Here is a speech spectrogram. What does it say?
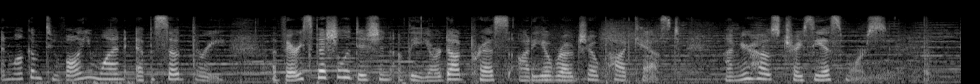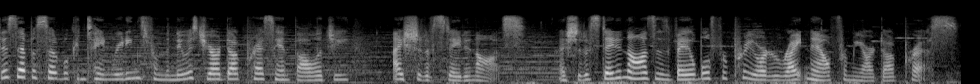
and welcome to Volume 1, Episode 3, a very special edition of the Yard Dog Press Audio Roadshow podcast. I'm your host, Tracy S. Morris. This episode will contain readings from the newest Yard Dog Press anthology, I Should Have Stayed in Oz. I Should Have Stayed in Oz is available for pre order right now from Yard Dog Press.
